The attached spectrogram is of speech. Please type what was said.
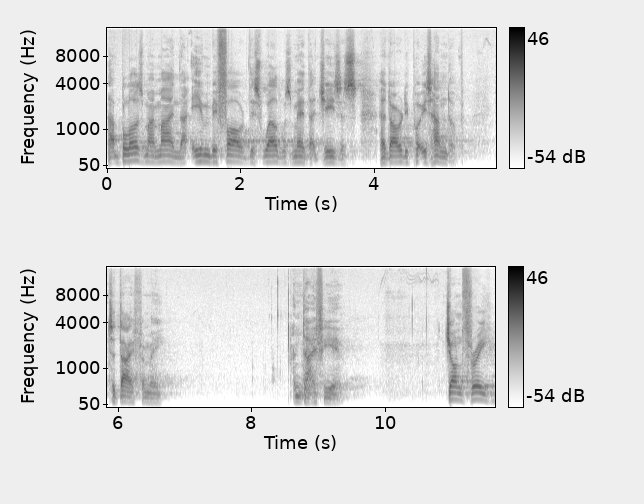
That blows my mind that even before this world was made, that Jesus had already put his hand up to die for me and die for you. John 3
